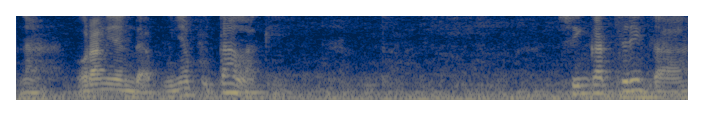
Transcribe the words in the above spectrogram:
Nah orang yang tidak punya buta lagi. Singkat cerita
